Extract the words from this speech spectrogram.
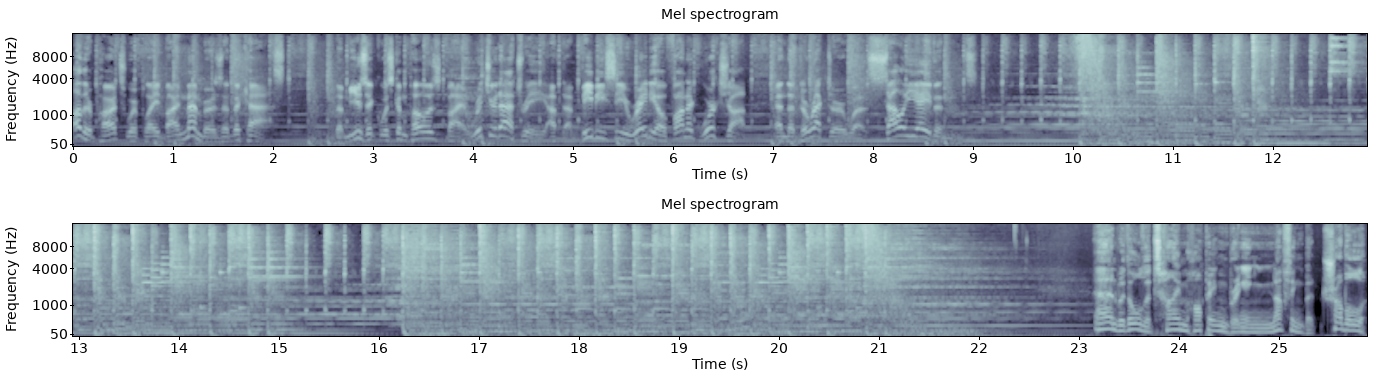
Other parts were played by members of the cast. The music was composed by Richard Attree of the BBC Radiophonic Workshop, and the director was Sally Avens. And with all the time hopping bringing nothing but trouble,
